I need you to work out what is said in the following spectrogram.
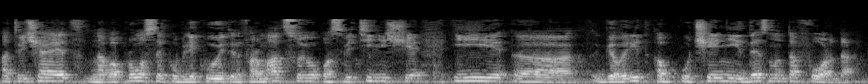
отвечает на вопросы, публикует информацию о святилище и э, говорит об учении Дезмонта Форда –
